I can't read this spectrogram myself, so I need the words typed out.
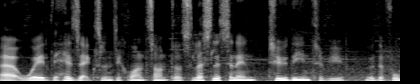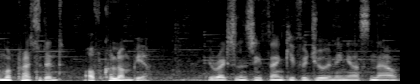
uh, with His Excellency Juan Santos. Let's listen in to the interview with the former president of Colombia. Your Excellency, thank you for joining us. Now,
